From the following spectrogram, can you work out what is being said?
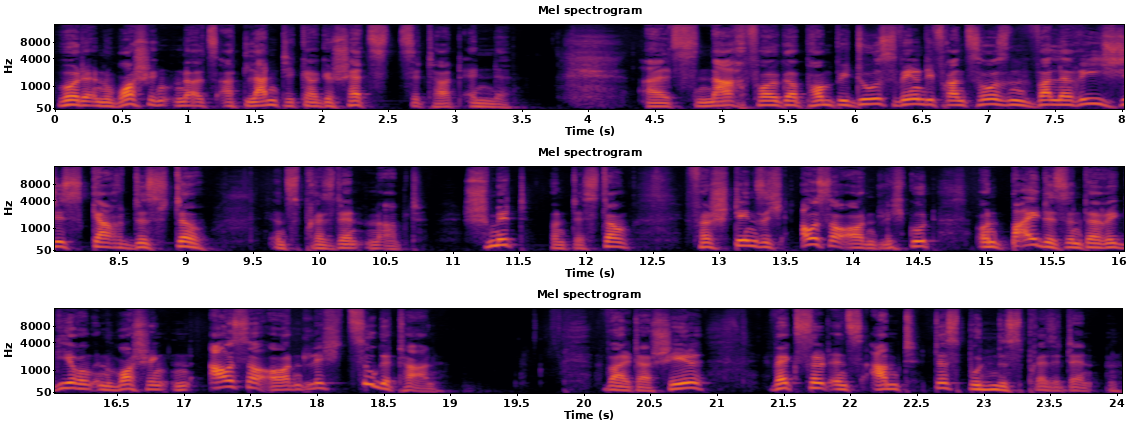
wurde in Washington als Atlantiker geschätzt, Zitat Ende. Als Nachfolger Pompidous wählen die Franzosen Valéry Giscard d'Estaing ins Präsidentenamt. Schmidt und d'Estaing verstehen sich außerordentlich gut und beide sind der Regierung in Washington außerordentlich zugetan. Walter Scheel wechselt ins Amt des Bundespräsidenten.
